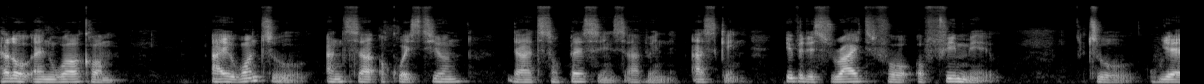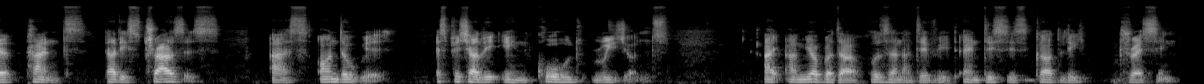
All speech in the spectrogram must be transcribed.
Hello and welcome. I want to answer a question that some persons have been asking if it is right for a female to wear pants, that is trousers, as underwear, especially in cold regions. I am your brother Hosanna David, and this is Godly Dressing.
